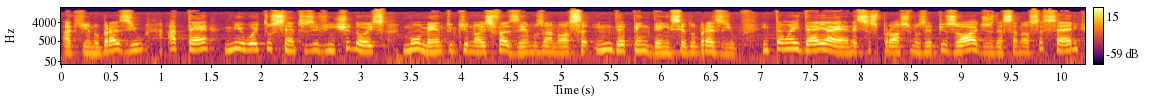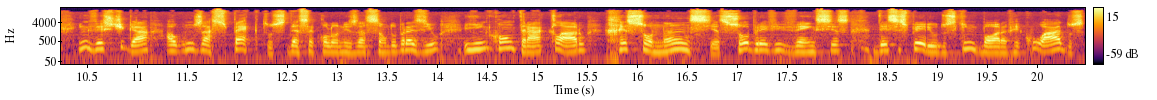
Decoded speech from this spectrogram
aqui no Brasil até 1822, momento em que nós fazemos a nossa independência do Brasil. Então a ideia é, nesses próximos episódios dessa nossa série, investigar alguns aspectos dessa colonização do Brasil e encontrar, claro, ressonâncias, sobrevivências desses períodos que, embora recuados,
